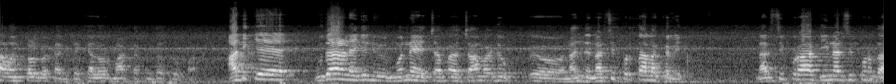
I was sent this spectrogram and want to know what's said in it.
ನಾವು ಅಂದ್ಕೊಳ್ಬೇಕಾಗುತ್ತೆ ಕೆಲವರು ಮಾಡ್ತಕ್ಕಂಥ ರೂಪ ಅದಕ್ಕೆ ಉದಾಹರಣೆಗೆ ನೀವು ಮೊನ್ನೆ ಚಮ ಚಾಮ ಇದು ನಂಜ, ನರಸೀಪುರ ತಾಲೂಕಲ್ಲಿ ನರಸೀಪುರ, ಟಿ ನರಸೀಪುರದ,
